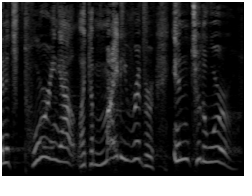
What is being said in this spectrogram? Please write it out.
and it's pouring out like a mighty river into the world.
